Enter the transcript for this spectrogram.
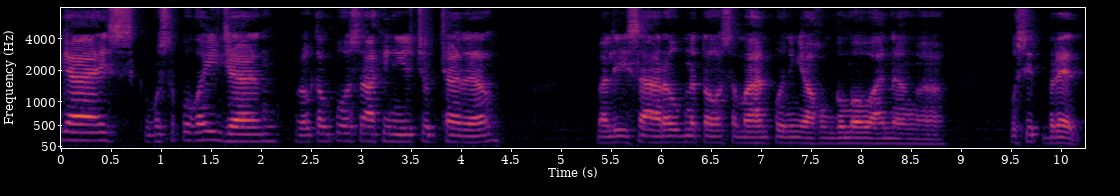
Guys! Kumusta po kayo dyan? Welcome po sa aking YouTube channel. Bali sa araw na to, samahan po ninyo akong gumawa ng uh, pusit bread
